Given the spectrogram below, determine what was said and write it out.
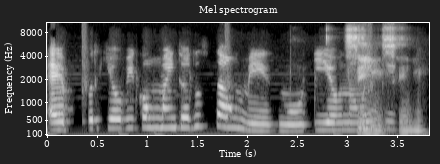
É porque eu vi como uma introdução mesmo. E eu não sim, exigi- sim.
